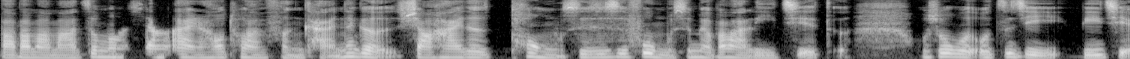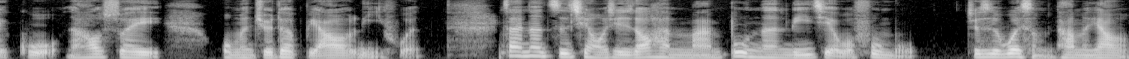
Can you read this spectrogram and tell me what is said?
爸爸妈妈这么相爱，然后突然分开，那个小孩的痛其实是父母是没有办法理解的。我说我我自己理解过，然后所以我们绝对不要离婚。在那之前，我其实都很蛮不能理解我父母。”就是为什么他们要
